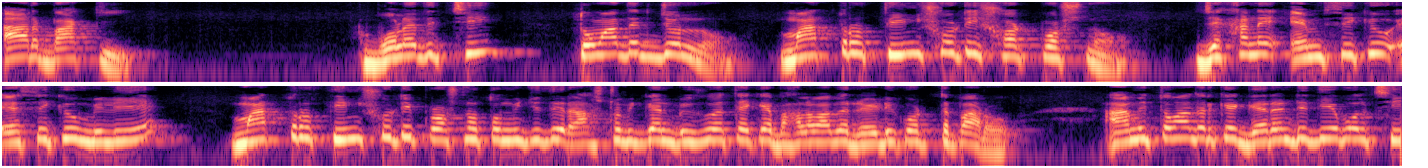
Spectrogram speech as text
আর বাকি, বলে দিচ্ছি, তোমাদের জন্য মাত্র তিনশোটি শর্ট প্রশ্ন, যেখানে এমসিকিউ এসিকিউ মিলিয়ে মাত্র তিনশোটি প্রশ্ন তুমি যদি রাষ্ট্রবিজ্ঞান বিষয় থেকে ভালোভাবে রেডি করতে পারো, আমি তোমাদেরকে গ্যারেন্টি দিয়ে বলছি,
